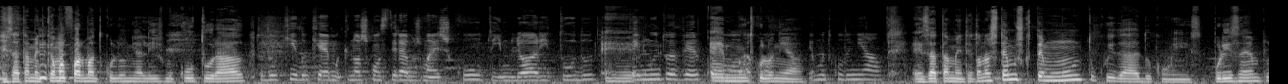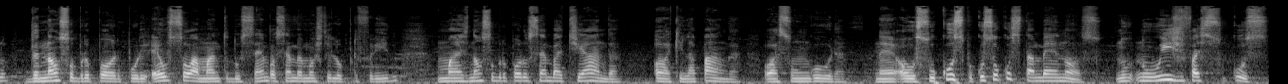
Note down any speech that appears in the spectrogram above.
Exatamente, que é uma forma de colonialismo cultural. Tudo aquilo que, é, que nós consideramos mais culto e melhor e tudo é, tem muito a ver com. É muito a, colonial. É muito colonial. Exatamente, então nós temos que ter muito cuidado com isso. Por exemplo, de não sobrepor. Por, eu sou amante do samba, o samba é meu estilo preferido, mas não sobrepor o samba a tianda, ou a quilapanga, ou a sungura. Né? Ou o sucus, porque o sucus também é nosso. No, no Ijo faz sucus,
